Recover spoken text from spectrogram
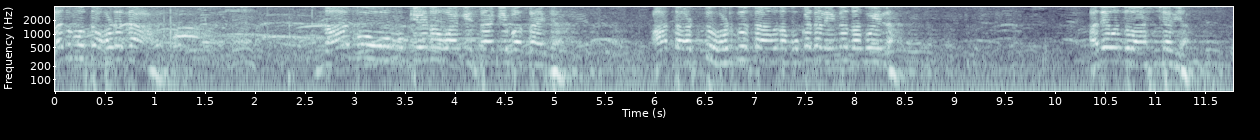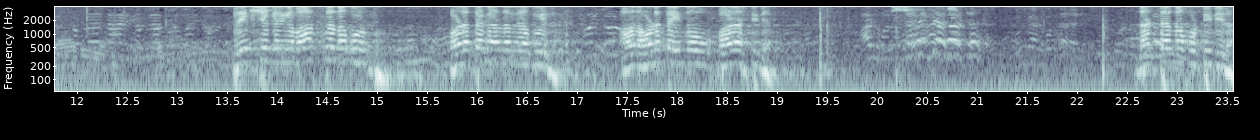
ಅದ್ಭುತ ಹೊಡೆದ ನಾನು ಮುಖೇನವಾಗಿ ಸಾಗಿ ಬರ್ತಾ ಇದ್ದ. ಆತ ಅಷ್ಟು ಹೊಡೆದು ಸಹ ಅವನ ಮುಖದಲ್ಲಿ ಇನ್ನೂ ನಗು ಇಲ್ಲ. ಅದೇ ಒಂದು ಆಶ್ಚರ್ಯ. ಪ್ರೇಕ್ಷಕರಿಗೆ ಮಾತ್ರ ನಗು ಉಂಟು. ಹೊಡೆತಗಾರದಲ್ಲಿ ನಗು ಇಲ್ಲ. ಅವನ ಹೊಡೆತ ಇನ್ನೂ ಬಹಳಷ್ಟಿದೆ. ನಟ್ಟನ್ನ ಮುಟ್ಟಿದ್ದೀರಾ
